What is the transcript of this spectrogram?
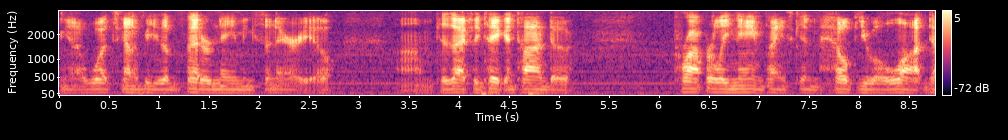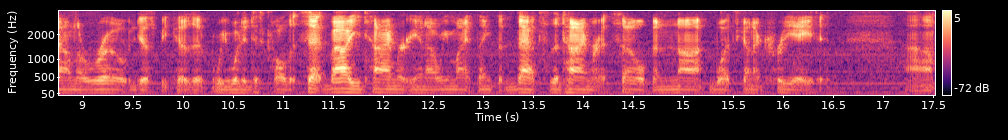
you know what's going to be the better naming scenario. Because um, actually taking time to properly name things can help you a lot down the road just because if we would have just called it set value timer you know we might think that that's the timer itself and not what's going to create it um,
